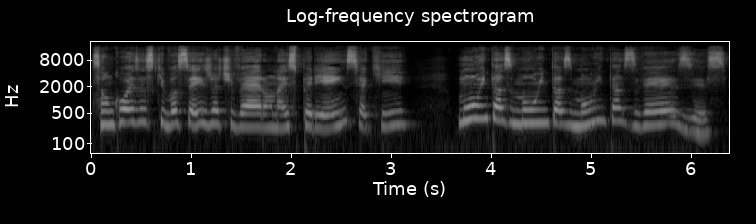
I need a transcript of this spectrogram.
São coisas que vocês já tiveram na experiência aqui muitas, muitas, muitas vezes.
